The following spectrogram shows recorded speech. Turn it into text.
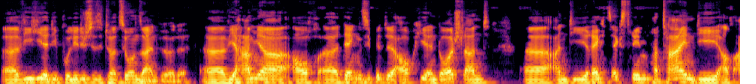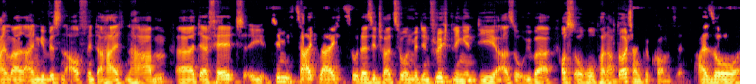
äh, wie hier die politische Situation sein würde. Äh, wir haben ja auch, äh, denken Sie bitte auch hier in Deutschland äh, an die rechtsextremen Parteien, die auf einmal einen gewissen Aufwind erhalten haben. Äh, der fällt äh, ziemlich zeitgleich zu der Situation mit den Flüchtlingen, die also über Osteuropa nach Deutschland gekommen sind. Also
